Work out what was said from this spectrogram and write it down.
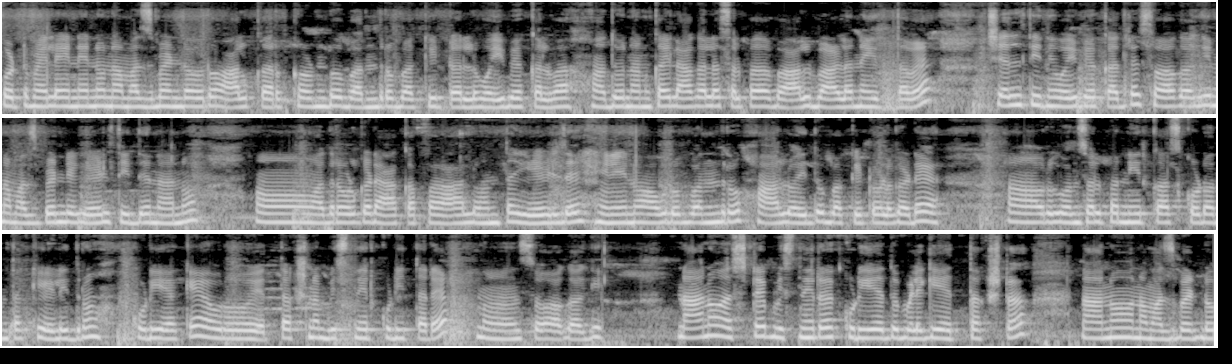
ಕೊಟ್ಟ ಮೇಲೆ ಇನ್ನೇನು ನಮ್ಮ ಹಸ್ಬೆಂಡವರು ಹಾಲು ಕರ್ಕೊಂಡು ಬಂದರು. ಬಕೆಟಲ್ಲಿ ಒಯ್ಬೇಕಲ್ವ? ಅದು ನನ್ನ ಕೈಲಿ ಆಗೋಲ್ಲ, ಸ್ವಲ್ಪ ಹಾಲು ಭಾಳನೇ ಇರ್ತವೆ. ಚೆಲ್ತೀನಿ, ಒಯ್ಬೇಕಾದ್ರೆ. ಸೊ ಹಾಗಾಗಿ ನಮ್ಮ ಹಸ್ಬೆಂಡಿಗೆ ಹೇಳ್ತಿದ್ದೆ ನಾನು ಅದರೊಳಗಡೆ ಹಾಕಪ್ಪ ಹಾಲು ಅಂತ ಹೇಳಿದೆ. ಏನೇನೋ ಅವರು ಬಂದರು, ಹಾಲು ಒಯ್ದು ಬಕೆಟ್ ಒಳಗಡೆ ಅವ್ರಿಗೆ ಒಂದು ಸ್ವಲ್ಪ ನೀರು ಕಾಸು ಕೊಡು ಅಂತ ಕೇಳಿದರು ಕುಡಿಯೋಕ್ಕೆ. ಅವರು ಎದ್ದ ತಕ್ಷಣ ಬಿಸಿನೀರು ಕುಡಿತಾರೆ. ಸೊ ಹಾಗಾಗಿ ನಾನು ಅಷ್ಟೇ ಬಿಸಿನೀರೇ ಕುಡಿಯೋದು ಬೆಳಿಗ್ಗೆ ಎದ್ದ ತಕ್ಷಣ ನಾನು ನಮ್ಮ ಹಸ್ಬೆಂಡು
